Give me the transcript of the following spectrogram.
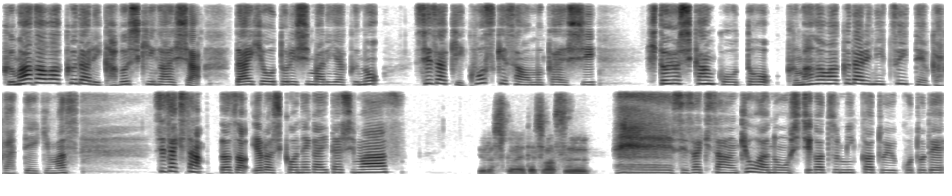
熊川下り株式会社代表取締役の瀬崎康介さんをお迎えし人吉観光と熊川下りについて伺っていきます。瀬崎さんどうぞよろしくお願いいたします。よろしくお願いいたします。えー、瀬崎さん今日はあの7月3日ということで、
